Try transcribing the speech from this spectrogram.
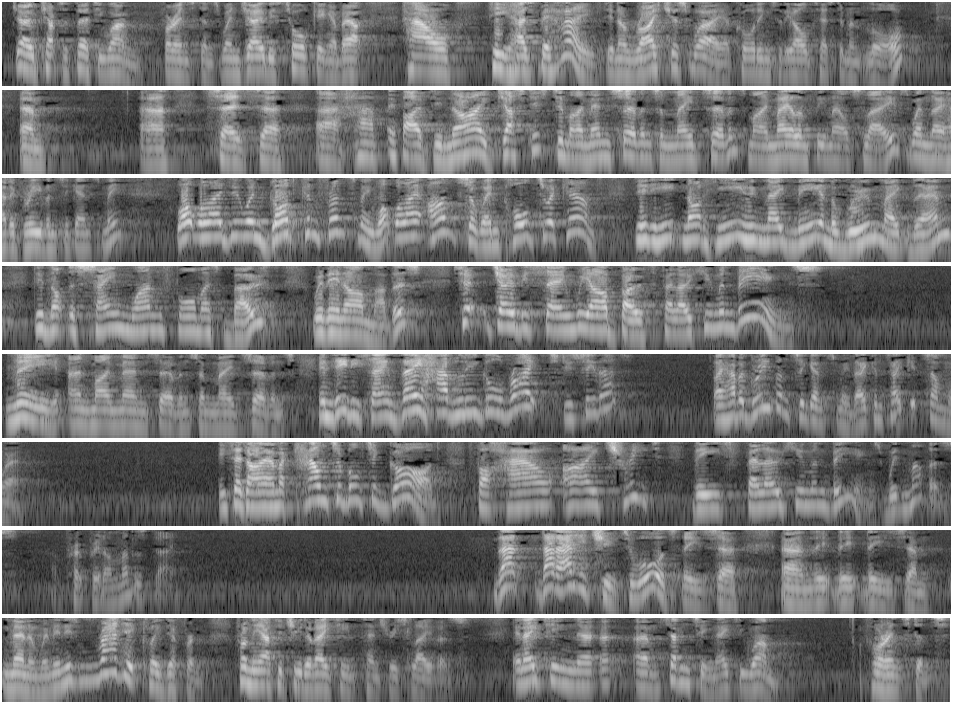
Job chapter 31, for instance, when Job is talking about how he has behaved in a righteous way according to the Old Testament law, um, uh, says, uh, uh, have, if I've denied justice to my men servants and maid servants, my male and female slaves, when they had a grievance against me, what will I do when God confronts me? What will I answer when called to account? Did he, not he who made me and the womb make them? Did not the same one form us both within our mothers? So Job is saying we are both fellow human beings me and my men servants and maid servants. Indeed, he's saying they have legal rights. Do you see that? They have a grievance against me. They can take it somewhere. He says, I am accountable to God for how I treat these fellow human beings with mothers. Appropriate on Mother's Day. That, that attitude towards these, uh, um, the, the, these um, men and women is radically different from the attitude of 18th century slavers. In 18, uh, uh, um, 1781, for instance,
